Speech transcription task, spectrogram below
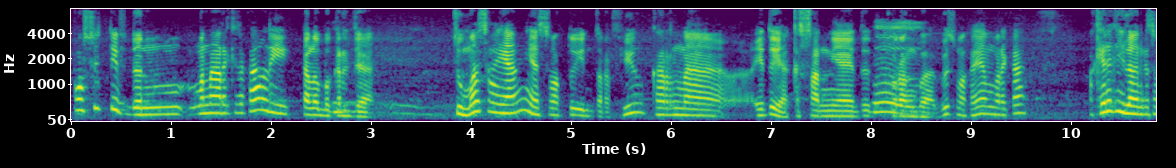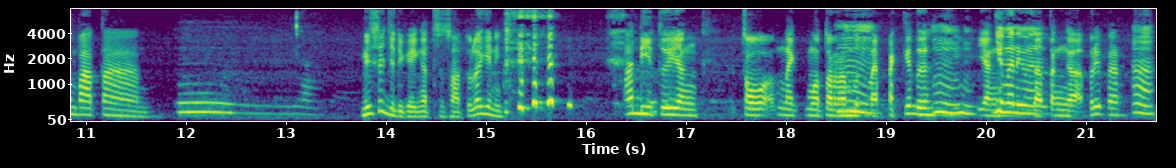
positif dan menarik sekali kalau bekerja Hmm. Cuma sayangnya sewaktu interview karena itu ya kesannya itu Hmm. kurang bagus makanya mereka akhirnya kehilangan kesempatan Hmm. Ya. ini saya jadi keinget sesuatu lagi nih tadi itu yang cowok naik motor rambut Hmm. lepek gitu Hmm. yang Gimana, gimana? datang nggak prepare Ah.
